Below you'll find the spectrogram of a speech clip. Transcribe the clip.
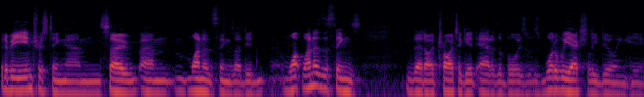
It'll be interesting. Um, so um, one of the things I did, one one of the things that I tried to get out of the boys was, what are we actually doing here?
